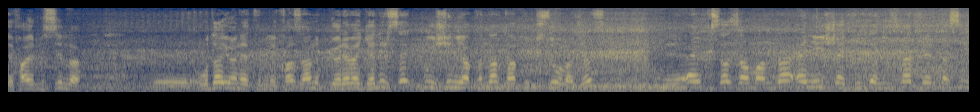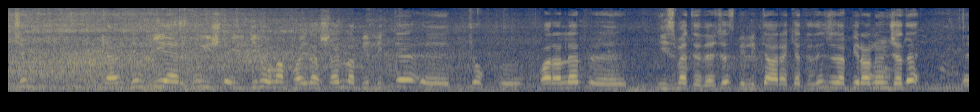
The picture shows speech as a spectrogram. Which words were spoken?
e, hayırlısıyla e, oda yönetimini kazanıp göreve gelirsek bu işin yakından takipçisi olacağız. E, En kısa zamanda en iyi şekilde hizmet vermesi için kendim diğer bu işle ilgili olan paydaşlarla birlikte e, çok e, paralel e, hizmet edeceğiz. Birlikte hareket edeceğiz ve bir an önce de e,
